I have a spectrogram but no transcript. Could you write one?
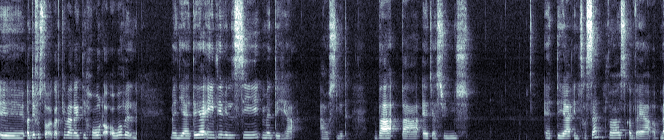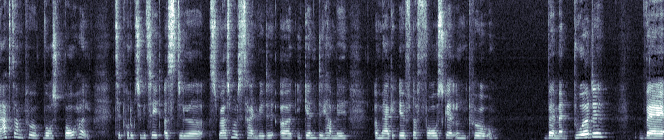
Øh, og det forstår jeg godt kan være rigtig hårdt og overvældende. Men ja, det jeg egentlig ville sige med det her afsnit, var bare, at jeg synes, at det er interessant for os at være opmærksom på vores forhold til produktivitet og stille spørgsmålstegn ved det. Og igen det her med at mærke efter forskellen på, hvad man burde, hvad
